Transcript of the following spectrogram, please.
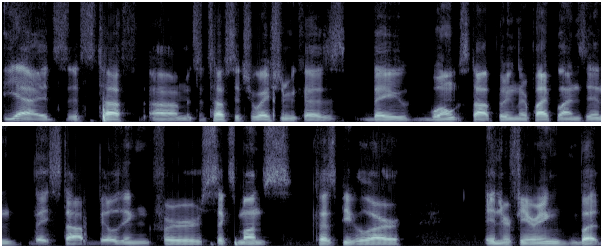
yeah, it's it's tough. Um, it's a tough situation because they won't stop putting their pipelines in. They stop building for six months because people are interfering. But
